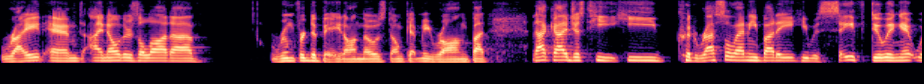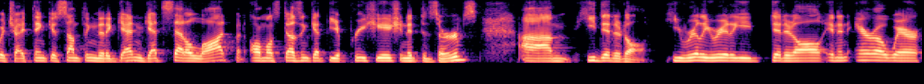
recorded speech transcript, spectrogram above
right? And I know there's a lot of room for debate on those, don't get me wrong, but that guy just he he could wrestle anybody. He was safe doing it, which I think is something that again gets said a lot, but almost doesn't get the appreciation it deserves. Um, he did it all. He really, really did it all in an era where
